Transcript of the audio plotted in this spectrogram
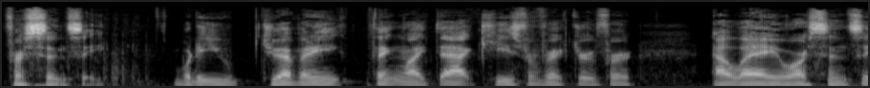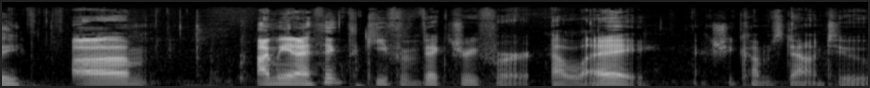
for Cincy. What do you do? You have anything like that? Keys for victory for L.A. or Cincy? Um, I mean, I think the key for victory for LA actually comes down to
